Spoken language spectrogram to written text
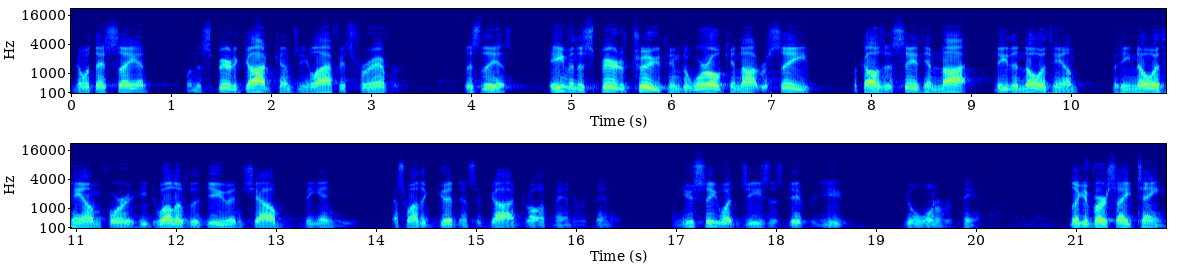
You know what that's saying? When the Spirit of God comes in your life, it's forever. Listen to this. Even the Spirit of truth, whom the world cannot receive, because it seeth him not, neither knoweth him, but he knoweth him, for he dwelleth with you and shall be in you. That's why the goodness of God draweth man to repentance. When you see what Jesus did for you, you'll want to repent. Look at verse 18.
